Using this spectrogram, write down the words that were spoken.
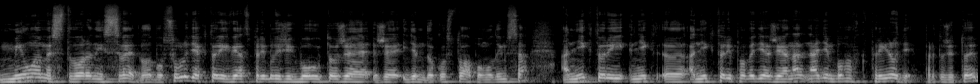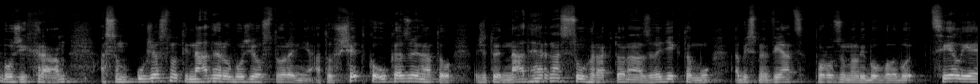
milujeme stvorený svet, lebo sú ľudia, ktorých viac približí k Bohu to, že, že idem do kostola a pomodlím sa a niektorí, niek, e, a niektorí povedia, že ja nájdem Boha v prírode, pretože to je Boží chrám a som úžasnutý nádherou Božieho stvorenia. A to všetko ukazuje na to, že to je nádherná súhra, ktorá nás vedie k tomu, aby sme viac porozumeli Bohu, lebo cieľ je,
